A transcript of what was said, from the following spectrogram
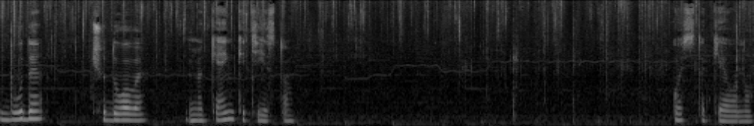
буде чудове, м'якеньке тісто. Ось таке воно.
